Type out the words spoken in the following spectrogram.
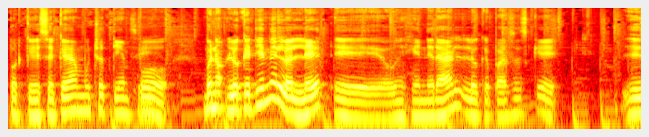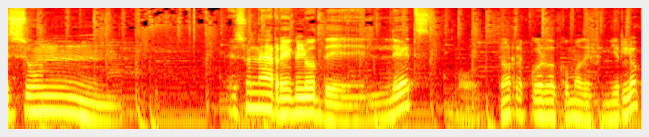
Porque se queda mucho tiempo. Bueno, lo que tiene los LED, eh, o en general, lo que pasa es que es un. Es un arreglo de LEDs. no recuerdo cómo definirlo.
